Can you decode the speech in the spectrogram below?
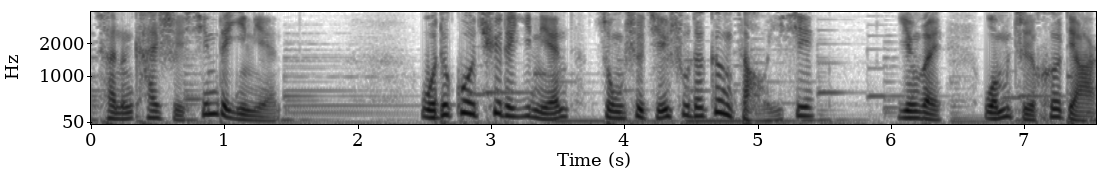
才能开始新的一年。我的过去的一年总是结束的更早一些，因为我们只喝点儿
